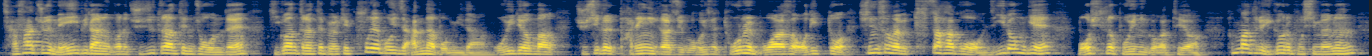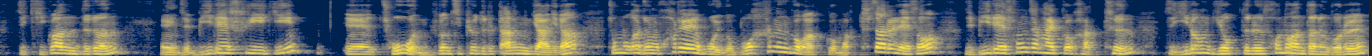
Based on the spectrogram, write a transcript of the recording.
자사주 매입이라는 거는 주주들한테는 좋은데 기관들한테 별렇게 쿨해 보이지 않나 봅니다. 오히려 막 주식을 발행해가지고 거기서 돈을 모아서 어디 또 신선하게 투자하고 이런 게 멋있어 보이는 것 같아요. 한마디로 이거를 보시면은 이제 기관들은 예, 이제 미래 수익이 예, 좋은 그런 지표들을 따르는 게 아니라 좀 뭐가 좀 화려해 보이고 뭐 하는 것 같고 막 투자를 해서 미래에 성장할 것 같은 이런 기업들을 선호한다는 거를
